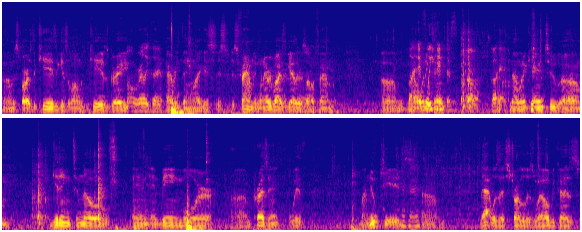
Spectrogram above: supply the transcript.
um, as far as the kids. He gets along with the kids great. Oh, really good. Everything like it's, it's it's family. When everybody's together, it's all family. Um, But now if when we it can came just, oh, go ahead. now, when it came to um, getting to know and and being more um, present with my new kids, Mm-hmm. That was a struggle as well because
